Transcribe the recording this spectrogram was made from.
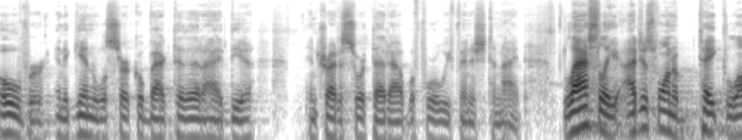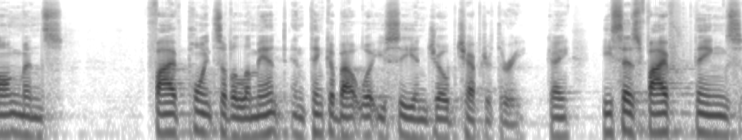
over. And again, we'll circle back to that idea and try to sort that out before we finish tonight. Lastly, I just want to take Longman's five points of a lament and think about what you see in Job chapter 3. Okay? He says five things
